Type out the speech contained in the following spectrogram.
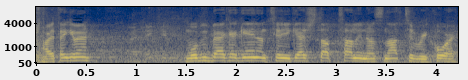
All right, thank you, man. We'll be back again until you guys stop telling us not to record.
